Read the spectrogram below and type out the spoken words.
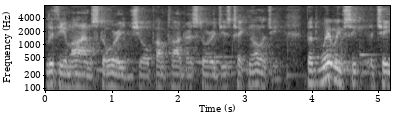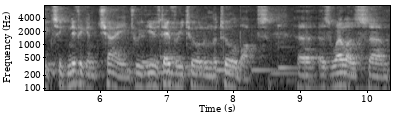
Lithium ion storage or pumped hydro storage is technology. But where we've achieved significant change, we've used every tool in the toolbox, uh, as well as um,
